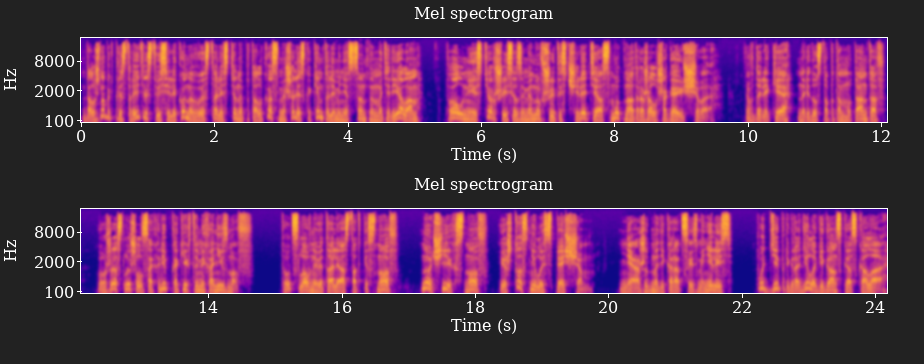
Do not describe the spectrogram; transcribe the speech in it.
Должно быть, при строительстве силиконовые стали стены потолка смешались с каким-то люминесцентным материалом, пол, не истершийся за минувшие тысячелетия, смутно отражал шагающего. Вдалеке, наряду с топотом мутантов, уже слышался хрип каких-то механизмов. Тут словно витали остатки снов, но чьих снов и что снилось спящим. Неожиданно декорации изменились, путь Ди преградила гигантская скала.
